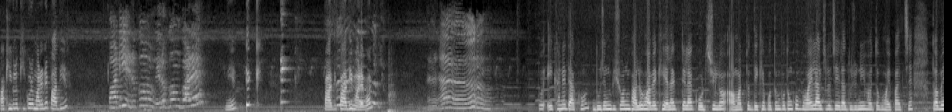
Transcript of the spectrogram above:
পাখিগুলো কি করে মারে রে পা দিয়ে? পা দিয়ে এরকম এরকম করে। নিয়ে টিক পা দিয়ে পা দিয়ে মারে বল। এখানে দেখো দুজন ভীষণ ভালোভাবে খেলা টেলা করছিল। আমার তো দেখে প্রথম প্রথম খুব ভয় লাগছিল যে এরা দুজনেই হয়তো ভয় পাচ্ছে। তবে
